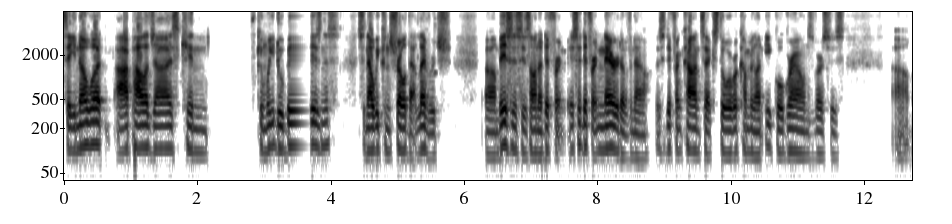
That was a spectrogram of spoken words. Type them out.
say, you know what, I apologize. Can can we do business? So now we control that leverage. Um, business is on a different, it's a different narrative now. It's a different context to where we're coming on equal grounds versus um,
